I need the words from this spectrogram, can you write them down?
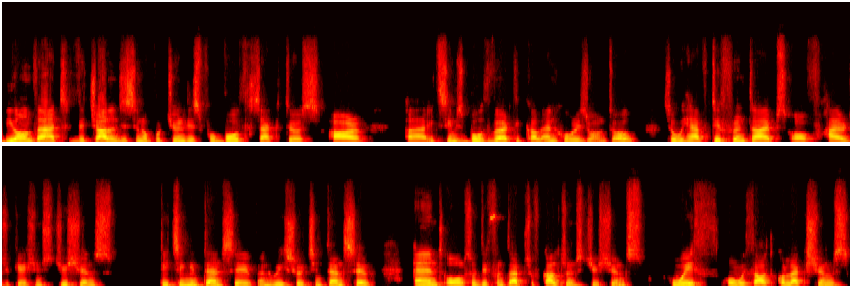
Beyond that, the challenges and opportunities for both sectors are, uh, it seems, both vertical and horizontal. So we have different types of higher education institutions, teaching intensive and research intensive, and also different types of cultural institutions with or without collections,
